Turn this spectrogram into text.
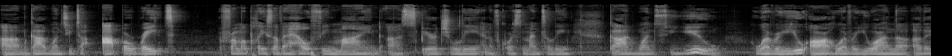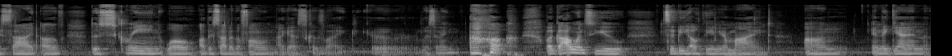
Um, God wants you to operate from a place of a healthy mind, uh, spiritually and of course mentally. God wants you, whoever you are, whoever you are on the other side of the screen, well, other side of the phone, I guess, because like you're listening. but God wants you to be healthy in your mind. Um, and again,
